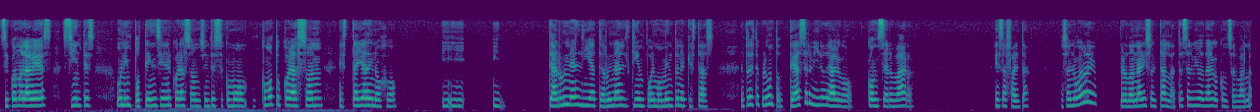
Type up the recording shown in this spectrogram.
Si cuando la ves sientes una impotencia en el corazón, sientes como, como tu corazón estalla de enojo y, y, te arruina el día, te arruina el tiempo, el momento en el que estás. Entonces te pregunto, ¿te ha servido de algo conservar esa falta? O sea, en lugar de perdonar y soltarla, ¿te ha servido de algo conservarla?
